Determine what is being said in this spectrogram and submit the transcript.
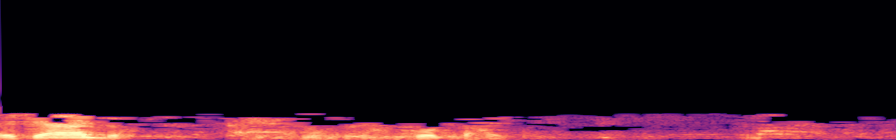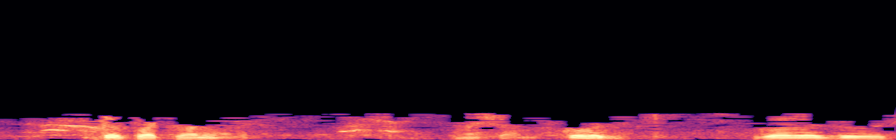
እሺ አያለሁ። ሀይል ገብቷችኋል ማለት ነው። ማሻአላ ጎበዝ ጎበዞች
